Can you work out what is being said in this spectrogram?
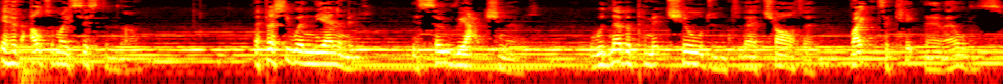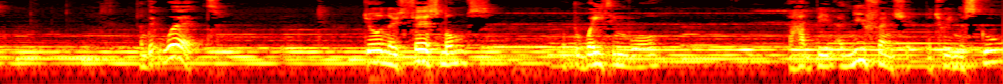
get it out of my system now, especially when the enemy is so reactionary and would never permit children to their charter right to kick their elders. And it worked. During those first months of the waiting war, there had been a new friendship between the school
